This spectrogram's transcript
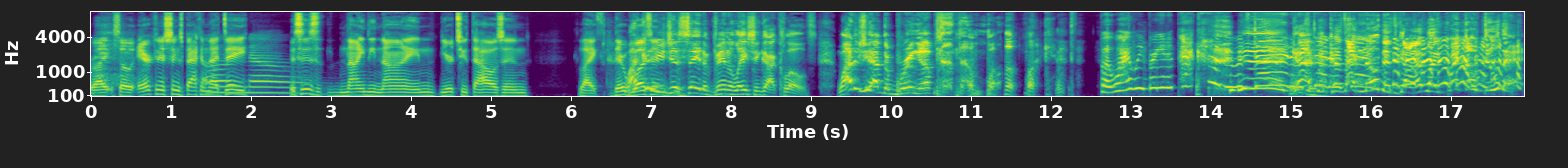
Right. So air conditioning's back in that Oh, day. no. This is 99, year 2000. Like there Why wasn't couldn't you just say the ventilation got closed? Why did you have to bring up the motherfucking? But why are we bringing it back up? It was done. It was God, done. It because was I done. know this guy. I'm like, Brett, don't do that.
